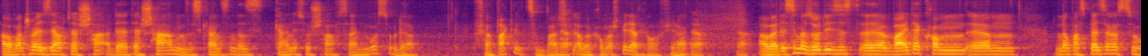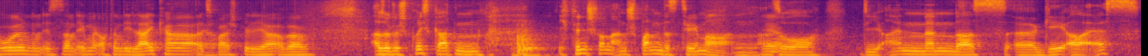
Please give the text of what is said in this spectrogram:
Aber manchmal ist ja auch der, Scha der, der Charme des Ganzen, dass es gar nicht so scharf sein muss oder verwackelt zum Beispiel, Ja. aber kommen wir später drauf. Ja? Ja, ja. Aber das ist immer so dieses äh, Weiterkommen, ähm, noch was Besseres zu holen, dann ist es dann irgendwann auch dann die Leica als Ja. Beispiel, ja, aber Also du sprichst gerade ein, ich finde schon ein spannendes Thema an. Also die einen nennen das äh, GAS,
